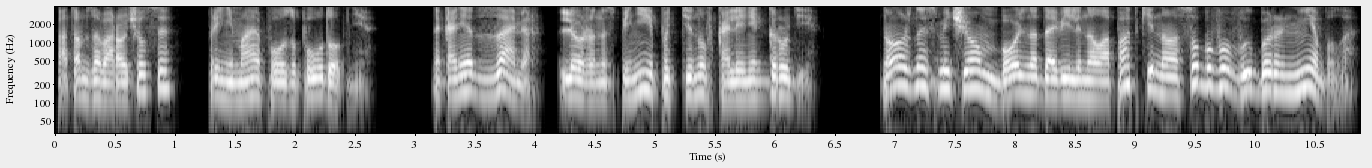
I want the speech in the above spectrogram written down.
Потом заворочился, принимая позу поудобнее. Наконец замер, лежа на спине и подтянув колени к груди. Ножны с мечом больно давили на лопатки, но особого выбора не было.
